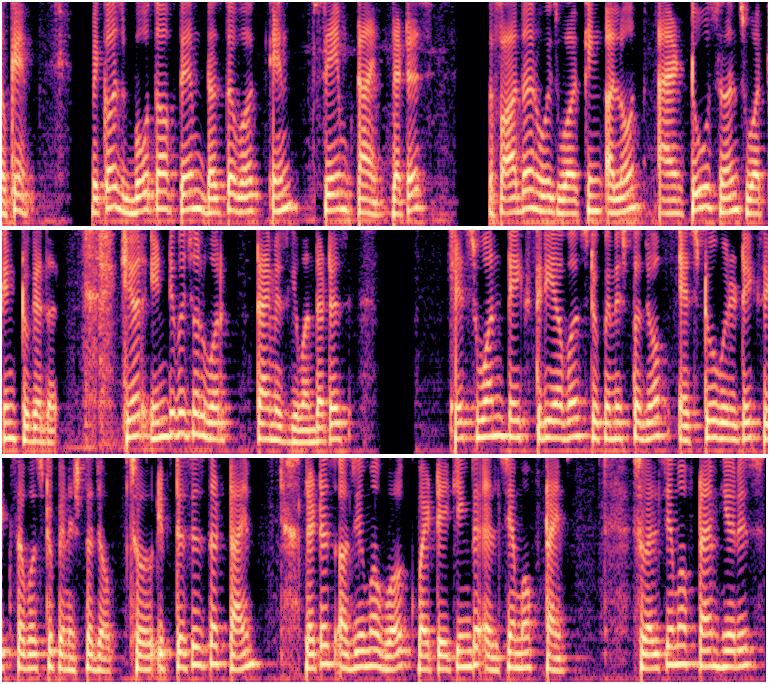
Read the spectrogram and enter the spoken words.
Okay because both of them does the work in same time that is the father who is working alone and two sons working together here individual work time is given that is S1 takes 3 hours to finish the job, S2 will take 6 hours to finish the job. So if this is the time, let us assume a work by taking the LCM of time. So LCM of time here is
